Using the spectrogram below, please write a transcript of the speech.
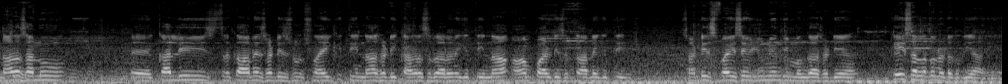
ਨਾ ਤਾਂ ਸਾਨੂੰ ਅਹ, ਅਕਾਲੀ ਸਰਕਾਰ ਨੇ ਸਾਡੀ ਸੁਣ- ਸੁਣਾਈ ਕੀਤੀ ਨਾ ਸਾਡੀ ਕਾਂਗਰਸ ਸਰਕਾਰ ਨੇ ਕੀਤੀ ਨਾ ਆਮ ਪਾਰਟੀ ਸਰਕਾਰ ਨੇ ਕੀਤੀ। ਸਾਡੀ ਸਫ਼ਾਈ ਸੇਵ ਯੂਨੀਅਨ ਦੀ ਮੰਗਾਂ ਸਾਡੀਆਂ ਕਈ ਸਾਲਾਂ ਤੋਂ ਲਟਕਦੀਆਂ ਆ ਰਹੀਆਂ।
